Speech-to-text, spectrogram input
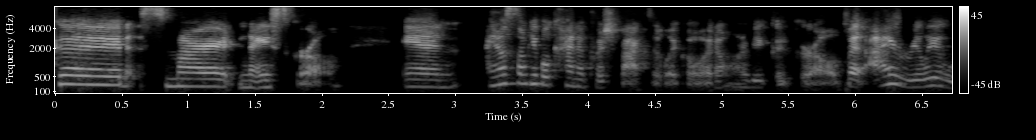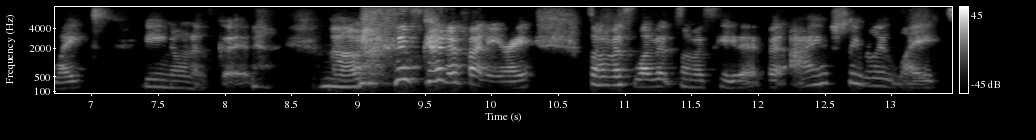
good, smart, nice girl. And I know some people kind of push back. They're like, oh, I don't want to be a good girl. But I really liked being known as good. Mm-hmm. Um, it's kind of funny, right? Some of us love it, some of us hate it. But I actually really liked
